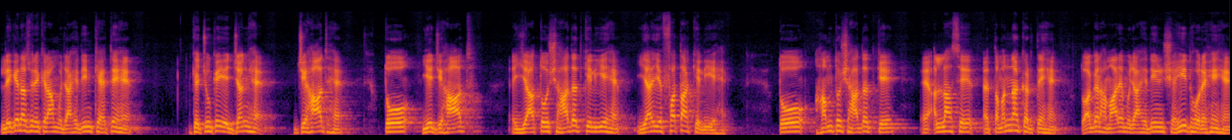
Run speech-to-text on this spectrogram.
लेकिन नज़र कराम मुजाहिदीन कहते हैं कि चूँकि ये जंग है, जिहाद है तो ये जिहाद या तो शहादत के लिए है या ये फ़तह के लिए है। तो हम तो शहादत के अल्लाह से तमन्ना करते हैं। तो अगर हमारे मुजाहिदीन शहीद हो रहे हैं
